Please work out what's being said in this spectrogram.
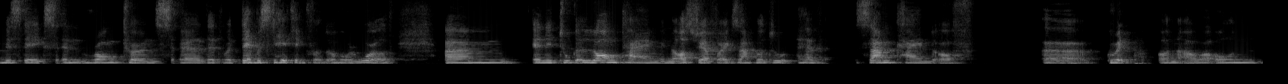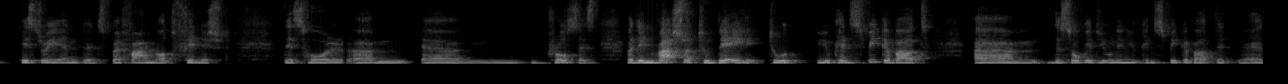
mistakes and wrong turns uh, that were devastating for the whole world. Um, and it took a long time in Austria, for example, to have some kind of uh, grip on our own history, and it's by far not finished this whole um, um, process. But in Russia today, to you can speak about um, the Soviet Union, you can speak about the uh,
